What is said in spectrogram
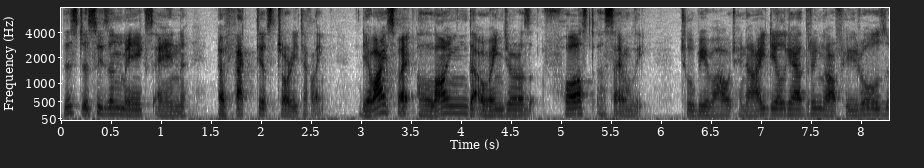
this decision makes an effective storytelling device by allowing the Avengers First Assembly to be about an ideal gathering of heroes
